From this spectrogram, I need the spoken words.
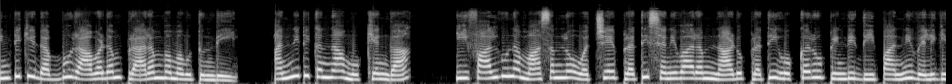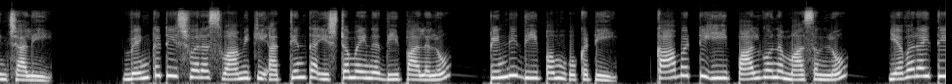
ఇంటికి డబ్బు రావడం ప్రారంభమవుతుంది. అన్నిటికన్నా ముఖ్యంగా ఈ ఫాల్గుణ మాసంలో వచ్చే ప్రతి శనివారం నాడు ప్రతి ఒక్కరూ పిండి దీపాన్ని వెలిగించాలి. వెంకటేశ్వర స్వామికి అత్యంత ఇష్టమైన దీపాలలో పిండి దీపం ఒకటి. కాబట్టి ఈ పాల్గొన మాసంలో ఎవరైతే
